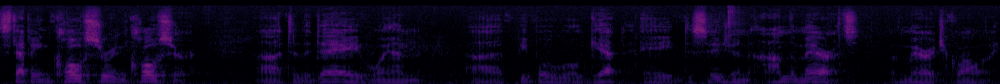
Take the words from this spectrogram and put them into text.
stepping closer and closer uh, to the day when uh, people will get a decision on the merits of marriage equality.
